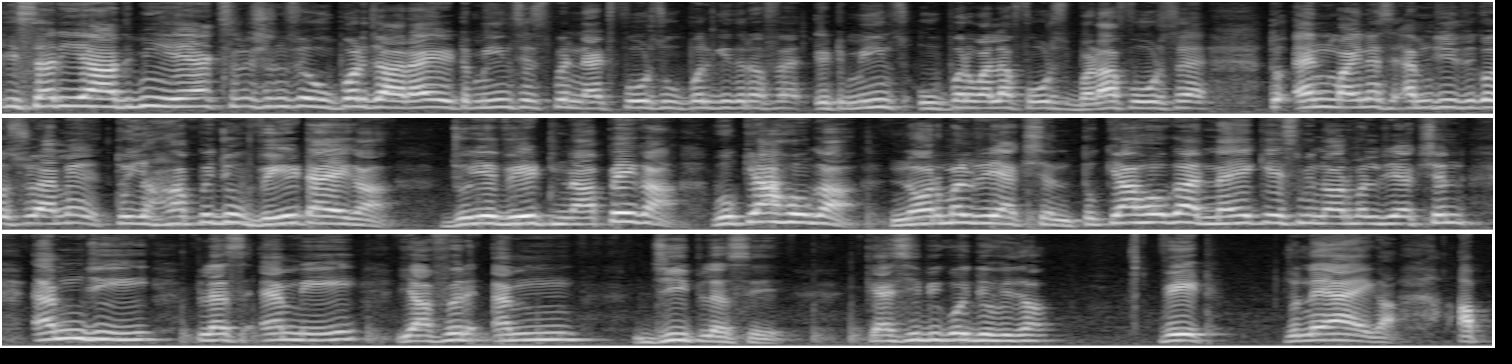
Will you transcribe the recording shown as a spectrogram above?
कि सर ये आदमी ए एक्सलेशन से ऊपर जा रहा है इट मींस इस पे नेट फोर्स ऊपर की तरफ़ है। इट मींस ऊपर वाला फोर्स बड़ा फोर्स है। तो N minus M G to M A तो यहाँ पे जो वेट आएगा, जो ये वेट नापेगा, वो क्या होगा? नॉर्मल रिएक्शन तो क्या होगा? नए केस में normal reaction M G plus M A या फिर एम जी प्लस ए कैसी भी कोई दुविधा। वेट जो नया आएगा। अब,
